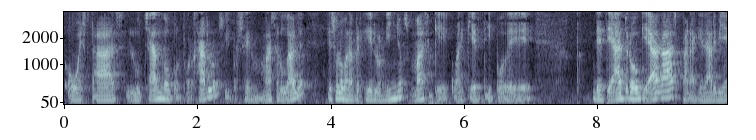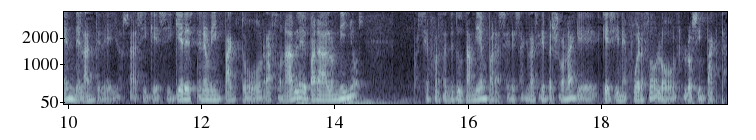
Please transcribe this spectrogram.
o estás luchando por forjarlos y por ser más saludable, eso lo van a percibir los niños más que cualquier tipo de, de teatro que hagas para quedar bien delante de ellos. Así que si quieres tener un impacto razonable para los niños, esfuérzate tú también para ser esa clase de persona que, sin esfuerzo los, impacta.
